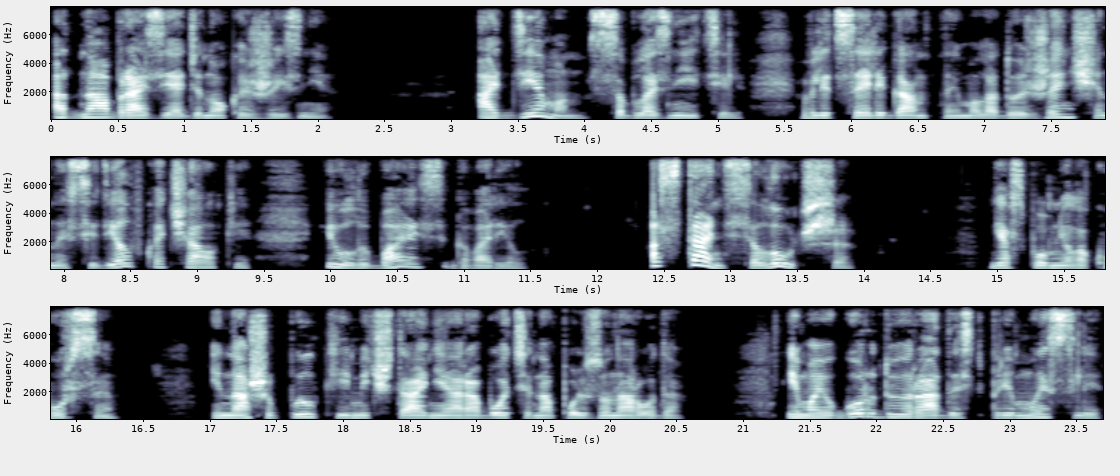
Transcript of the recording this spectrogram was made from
однообразие одинокой жизни. А демон, соблазнитель, в лице элегантной молодой женщины сидел в качалке и, улыбаясь, говорил «Останься лучше». Я вспомнила курсы и наши пылкие мечтания о работе на пользу народа и мою гордую радость при мысли,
